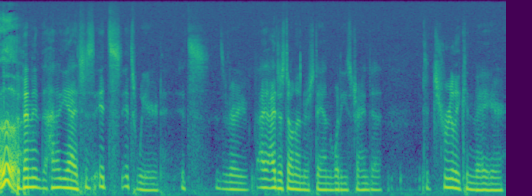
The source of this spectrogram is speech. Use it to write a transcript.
ugh. but then it, I yeah it's just it's it's weird it's it's very I, I just don't understand what he's trying to to truly convey here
